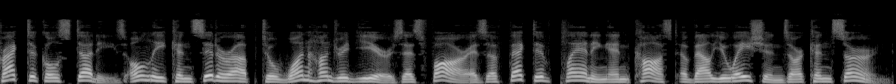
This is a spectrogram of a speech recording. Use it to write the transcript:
Practical studies only consider up to 100 years as far as effective planning and cost evaluations are concerned.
